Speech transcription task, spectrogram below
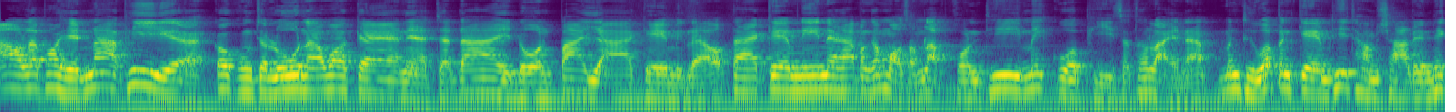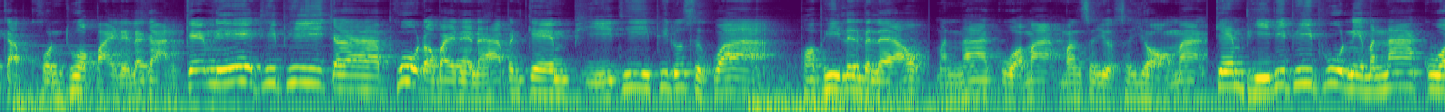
เอาแล้วพอเห็นหน้าพี่อะก็คงจะรู้นะว่าแกเนี่ยจะได้โดนป้ายยาเกมอีกแล้ว แต่เกมนี้นะครับมันก็เหมาะสำหรับคนที่ไม่กลัวผีสักเท่าไหร่นะมันถือว่าเป็นเกมที่ทำชาเลนจ์ให้กับคนทั่วไปเลยละกัน เกมนี้ที่พี่จะพูดออกไปเนี่ยนะฮะเป็นเกมผีที่พี่รู้สึกว่า พอพี่เล่นไปแล้ว มันน่ากลัวมากมันสยดสยองมาก เกมผีที่พี่พูดเนี่ยมันน่ากลัว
